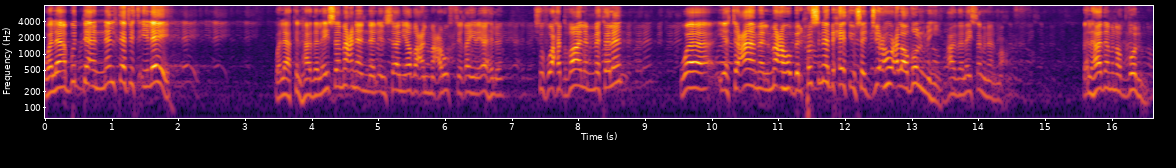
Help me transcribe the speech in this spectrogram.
ولا بد أن نلتفت إليه. ولكن هذا ليس معنى أن الإنسان يضع المعروف في غير أهله. شوف واحد ظالم مثلا ويتعامل معه بالحسنى بحيث يشجعه على ظلمه. هذا ليس من المعروف بل هذا من الظلم.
